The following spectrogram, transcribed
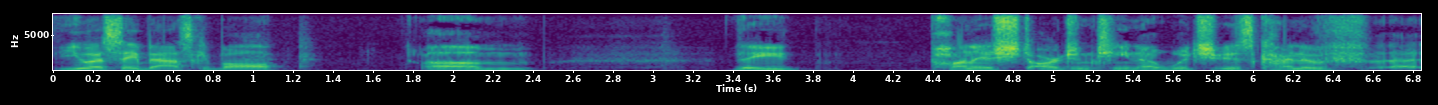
USA basketball, um, they punished Argentina, which is kind of uh,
